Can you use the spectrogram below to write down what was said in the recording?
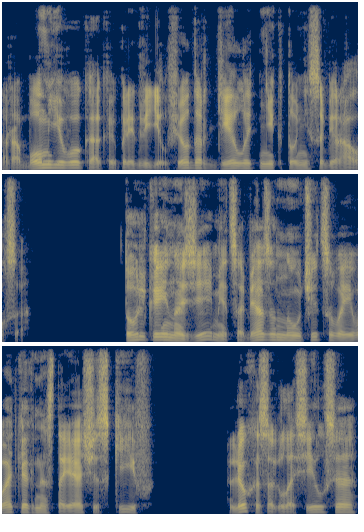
Рабом его, как и предвидел Федор, делать никто не собирался. Только иноземец обязан научиться воевать как настоящий скиф. Леха согласился,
